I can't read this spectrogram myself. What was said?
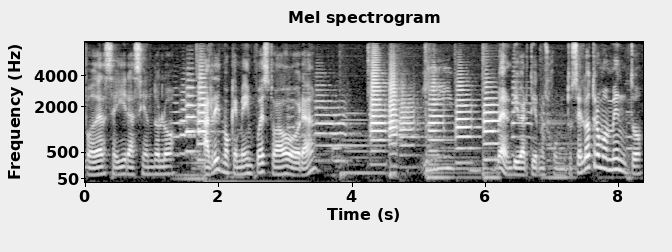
poder seguir haciéndolo al ritmo que me he impuesto ahora y bueno, divertirnos juntos. El otro momento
